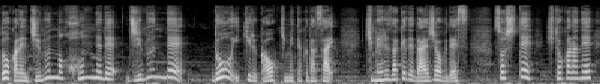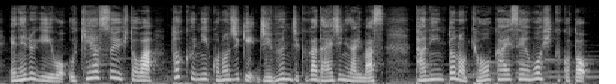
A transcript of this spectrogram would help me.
どうかね、自分の本音で、自分でどう生きるかを決めてください。決めるだけで大丈夫です。そして人からね、エネルギーを受けやすい人は特にこの時期自分軸が大事になります。他人との境界線を引くこと。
